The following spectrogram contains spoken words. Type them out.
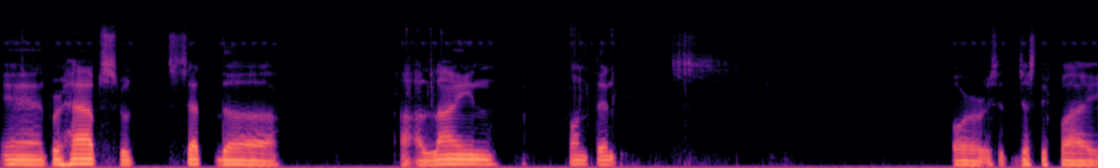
And perhaps we'll set the uh, align content or is it justify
